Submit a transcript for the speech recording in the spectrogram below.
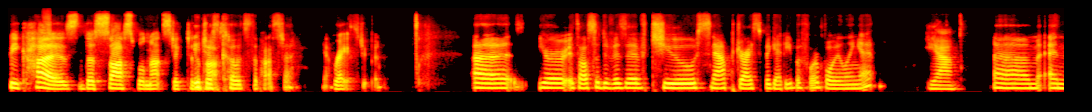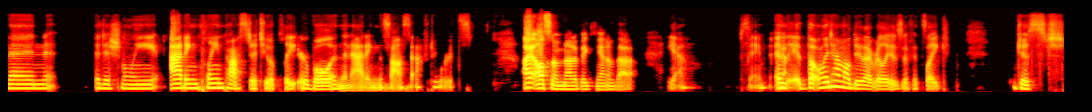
because the sauce will not stick to the it just coats the pasta yeah Right. stupid uh you're it's also divisive to snap dry spaghetti before boiling it Yeah. um and then additionally adding plain pasta to a plate or bowl and then adding the sauce afterwards I also am not a big fan of that. Yeah, same. And it- the only time I'll do that really is if it's like just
